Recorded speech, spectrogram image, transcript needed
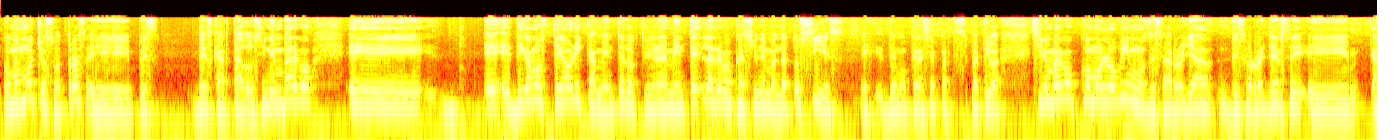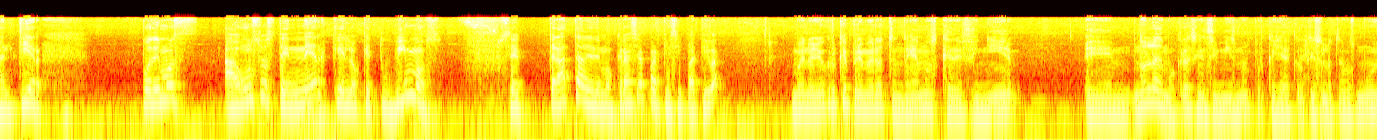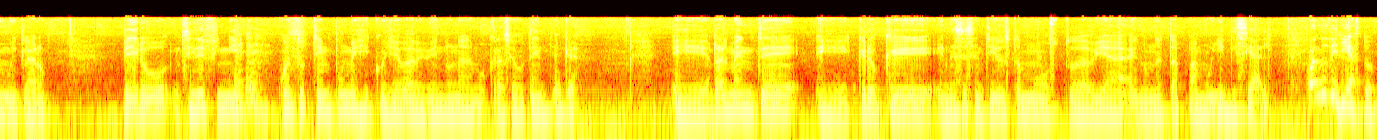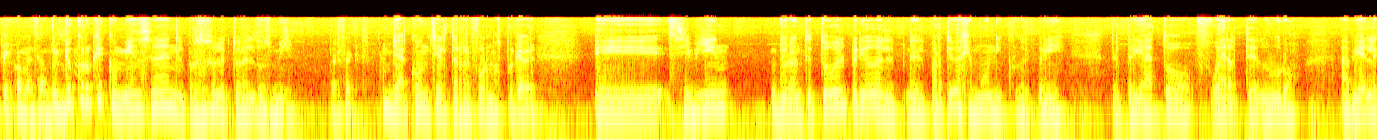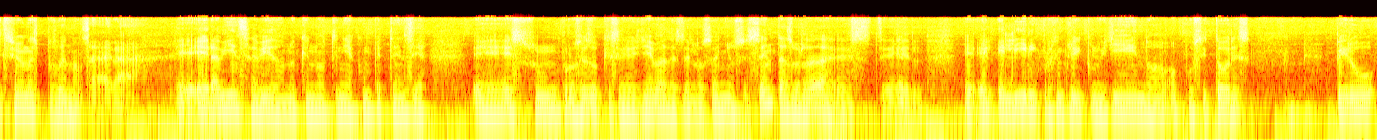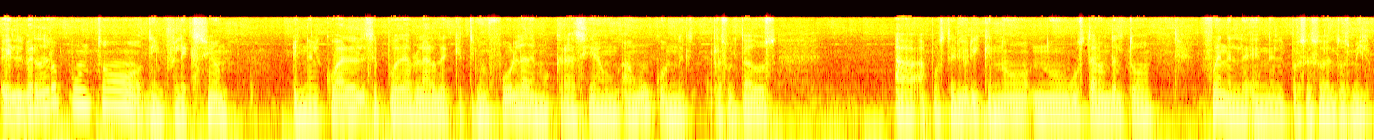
como muchos otros, eh, pues descartado. Sin embargo, eh, eh, digamos teóricamente, doctrinariamente, la revocación de mandato sí es eh, democracia participativa. Sin embargo, como lo vimos desarrollar, desarrollarse antier, podemos aún sostener que lo que tuvimos se trata de democracia participativa. Bueno, yo creo que primero tendríamos que definir eh, no la democracia en sí misma, porque ya creo que eso lo tenemos muy muy claro, pero sí definir cuánto tiempo México lleva viviendo una democracia auténtica. Eh, realmente eh, creo que en ese sentido estamos todavía en una etapa muy inicial. ¿Cuándo dirías tú que comenzamos? Yo creo que comienza en el proceso electoral 2000 Perfecto. ya con ciertas reformas. Porque, a ver, eh, si bien durante todo el periodo del, del partido hegemónico del PRI, del PRIato fuerte, duro, había elecciones, pues bueno, o sea, era, eh, era bien sabido, ¿no? Que no tenía competencia. Eh, es un proceso que se lleva desde los años 60, ¿verdad? Este, el, el, el ir, por ejemplo, incluyendo a opositores. Pero el verdadero punto de inflexión en el cual se puede hablar de que triunfó la democracia aún, aún con resultados a, a posteriori que no, no gustaron del todo, fue en el, en el proceso del 2000.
